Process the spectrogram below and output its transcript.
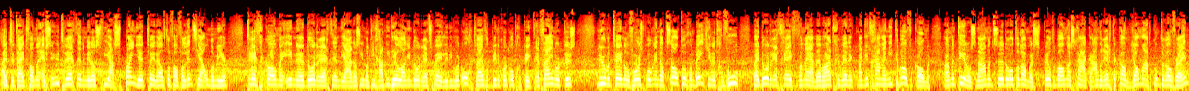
uit de tijd van FC Utrecht. En inmiddels via Spanje, tweede helft van Valencia onder meer, terechtgekomen in Dordrecht. En ja, dat is iemand die gaat niet heel lang in Dordrecht spelen. Die wordt ongetwijfeld binnenkort opgepikt. En Feyenoord dus nu op een 2-0 voorsprong. En dat zal toch een beetje het gevoel bij Dordrecht geven van nou ja, we hebben hard gewerkt, maar dit gaan wij niet te boven komen. Armenteros namens de Rotterdammers speelt de bal naar Schaken aan de rechterkant. Janmaat komt er overheen.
